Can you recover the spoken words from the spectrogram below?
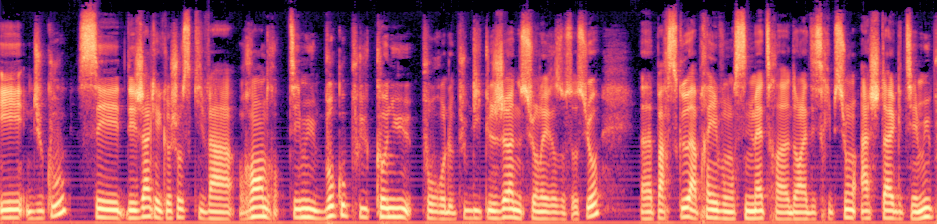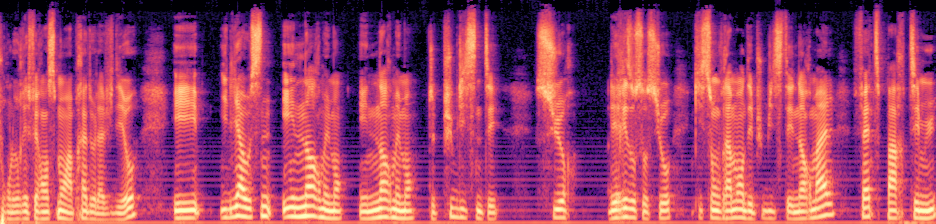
Et du coup, c'est déjà quelque chose qui va rendre Temu beaucoup plus connu pour le public jeune sur les réseaux sociaux euh, parce que après ils vont s'y mettre euh, dans la description hashtag Temu pour le référencement après de la vidéo. Et il y a aussi énormément, énormément de publicité sur les réseaux sociaux qui sont vraiment des publicités normales faites par Temu.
